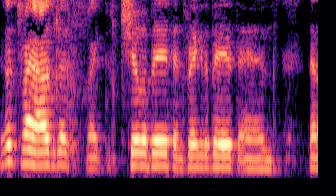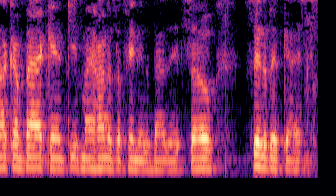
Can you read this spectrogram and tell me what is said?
I'm gonna try out like, like chill a bit and drink it a bit and then I'll come back and give my honest opinion about it. So, see you in a bit, guys.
